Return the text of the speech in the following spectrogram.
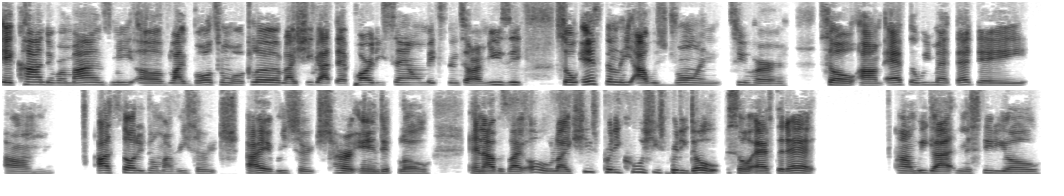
It kind of reminds me of like Baltimore Club. Like she got that party sound mixed into her music. So instantly I was drawn to her. So um, after we met that day, um, I started doing my research. I had researched her and Diplo, and I was like, oh, like she's pretty cool. She's pretty dope. So after that, um, we got in the studio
